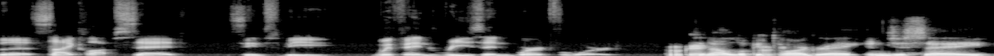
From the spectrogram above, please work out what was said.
the Cyclops said seems to be within reason, word for word. Okay. And I'll look at Okay. Targray and just say,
